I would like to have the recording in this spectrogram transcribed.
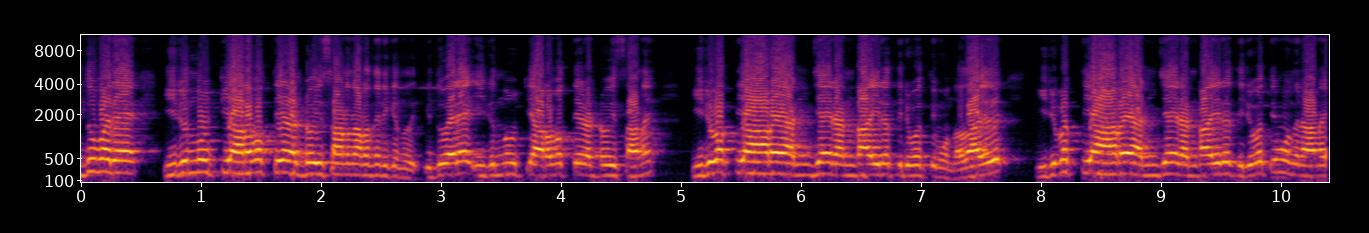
ഇതുവരെ ഇരുന്നൂറ്റി അറുപത്തിയേഴ് അഡ്വൈസ് ആണ് നടന്നിരിക്കുന്നത്. ഇതുവരെ ഇരുന്നൂറ്റി അറുപത്തിയേഴ് അഡ്വൈസ് ആണ് ഇരുപത്തിയാറ് അഞ്ച് രണ്ടായിരത്തി ഇരുപത്തി മൂന്ന് അതായത് ഇരുപത്തിയാറ് അഞ്ച് രണ്ടായിരത്തി ഇരുപത്തി മൂന്നിനാണ്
